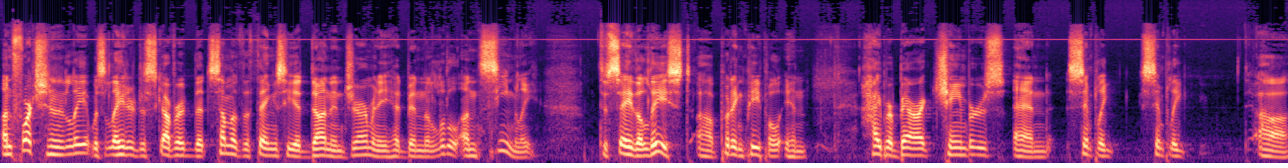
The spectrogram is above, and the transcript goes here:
Unfortunately, it was later discovered that some of the things he had done in Germany had been a little unseemly, to say the least. Uh, putting people in hyperbaric chambers and simply simply uh,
